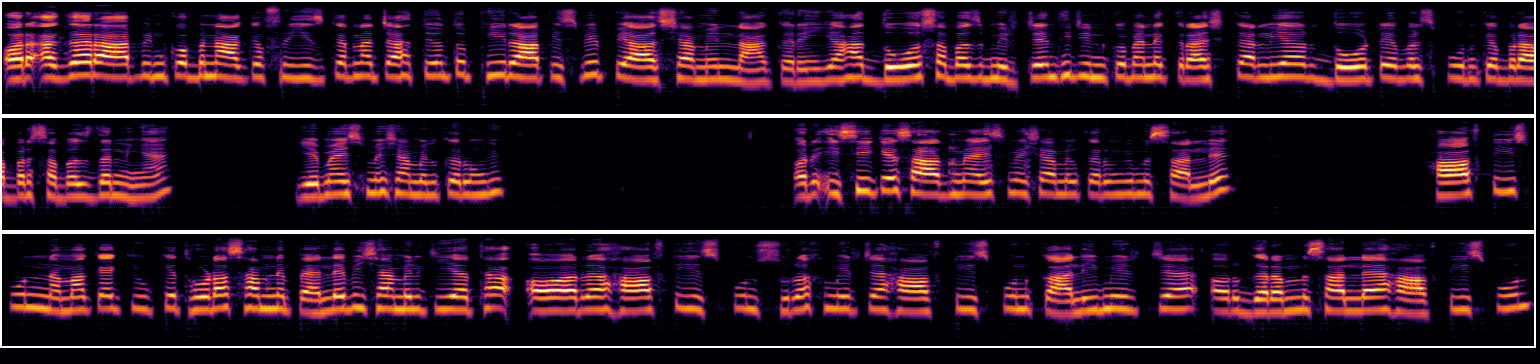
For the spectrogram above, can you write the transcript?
और अगर आप इनको बना के फ्रीज़ करना चाहते हो तो फिर आप इसमें प्याज शामिल ना करें। यहाँ दो सब्ज़ मिर्चें थी जिनको मैंने क्रश कर लिया और दो टेबल स्पून के बराबर सब्ज़ धनिया है। ये मैं इसमें शामिल करूँगी। और इसी के साथ मैं इसमें शामिल करूँगी मसाले। हाफ़ टी स्पून नमक है, क्योंकि थोड़ा सा हमने पहले भी शामिल किया था। और हाफ़ टी स्पून सुरख मिर्च है, हाफ़ टी स्पून काली मिर्च है और गरम मसाला है, हाफ़ टी स्पून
